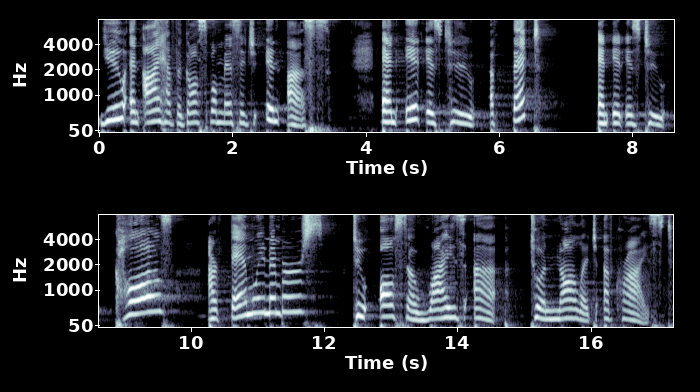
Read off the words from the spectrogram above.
You and I have the gospel message in us, and it is to affect and it is to cause our family members to also rise up to a knowledge of Christ.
